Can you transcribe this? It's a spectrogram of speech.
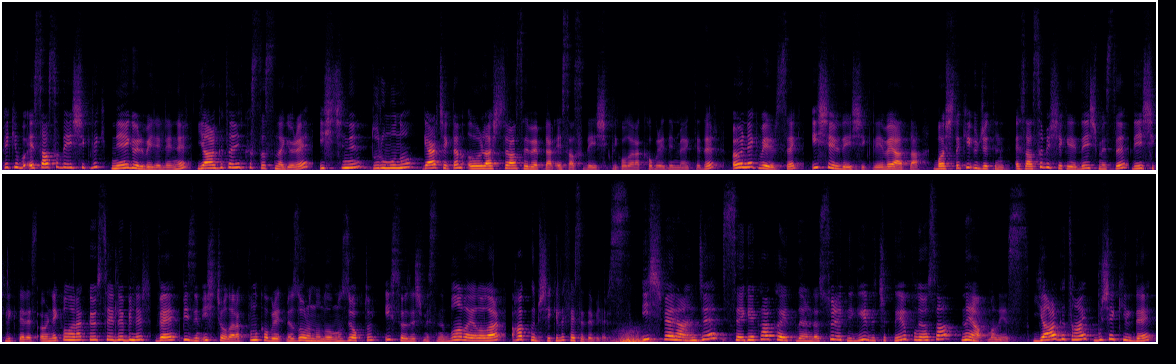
Peki bu esaslı değişiklik neye göre belirlenir? Yargıtay'ın kıstasına göre işçinin durumunu gerçekten ağırlaştıran sebepler esaslı değişiklik olarak kabul edilmektedir. Örnek verirsek iş yeri değişikliği veyahut da baştaki ücretin esaslı bir şekilde değişmesi değişikliklere örnek olarak gösterilebilir ve bizim işçi olarak bunu kabul etme zorunluluğumuz yoktur. İş sözleşmesini buna dayalı olarak haklı bir şekilde feshedebiliriz. İşverence SGK kayıtlarında sürekli girdi çıktı yapılıyorsa ne yapmalıyız? Yargıtay bu şekilde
